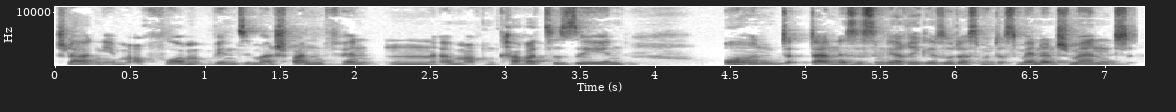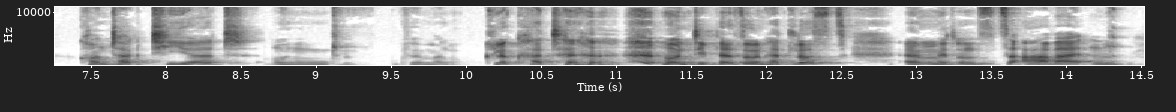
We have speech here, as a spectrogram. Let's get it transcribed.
schlagen eben auch vor, wen sie mal spannend fänden, ähm, auf dem Cover zu sehen. Und dann ist es in der Regel so, dass man das Management kontaktiert und wenn man Glück hatte und die Person hat Lust, äh, mit uns zu arbeiten,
